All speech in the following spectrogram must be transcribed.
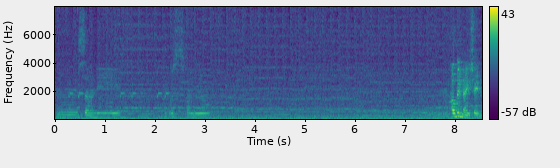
mm, 70. What's this one do? I'll do Nightshade.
